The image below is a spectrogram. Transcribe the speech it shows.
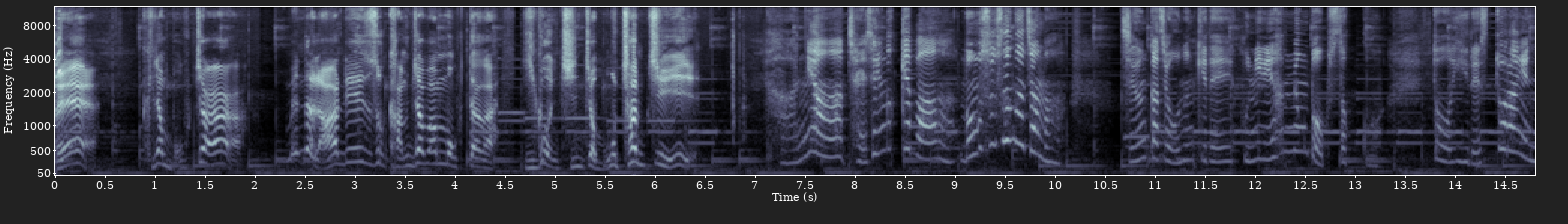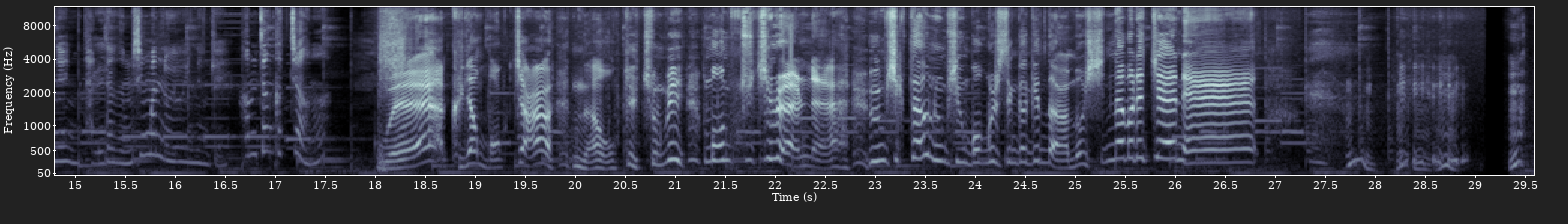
왜? 그냥 먹자. 맨날 아래에서 감자만 먹다가 이건 진짜 못 참지. 아니야. 잘 생각해봐. 너무 수상하잖아. 지금까지 오는 길에 군인이 한 명도 없었고 또 이 레스토랑에는 달랑 음식만 놓여 있는 게 함정 같지 않아? 왜? 그냥 먹자. 나 어깨춤이 멈추질 않아. 음식다운 음식 먹을 생각에 너무 신나버렸잖아. 지하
